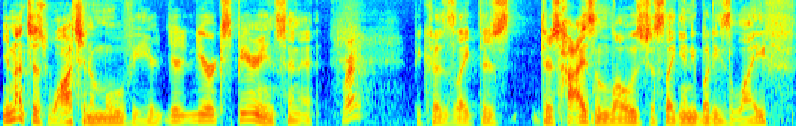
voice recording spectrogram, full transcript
you're not just watching a movie; you're you're, you're experiencing it. Right. because like there's there's highs and lows just like anybody's life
